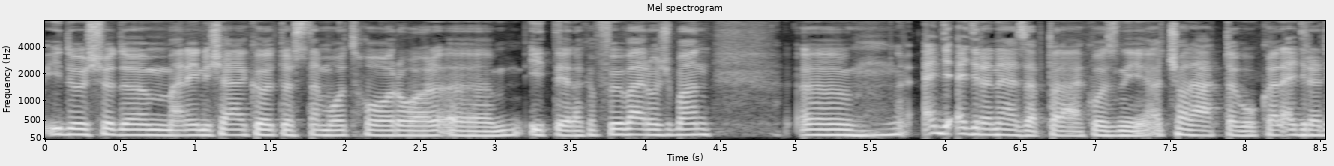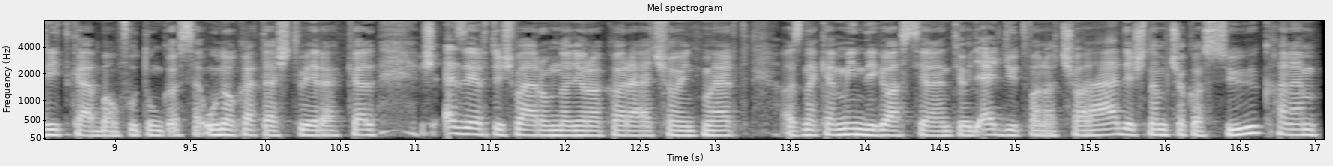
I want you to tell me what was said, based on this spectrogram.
idősödöm, már én is elköltöztem otthonról, itt élek a fővárosban, egy, egyre nehezebb találkozni a családtagokkal, egyre ritkábban futunk össze unokatestvérekkel, és ezért is várom nagyon a karácsonyt, mert az nekem mindig azt jelenti, hogy együtt van a család, és nem csak a szűk, hanem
